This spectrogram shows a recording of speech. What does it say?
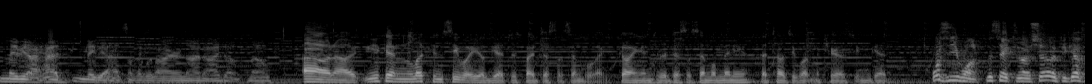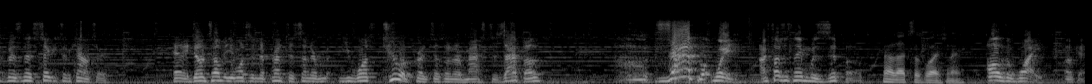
Maybe I had maybe I had something with iron. I, I don't know. Oh no, you can look and see what you'll get just by disassembling. Going into the disassemble menu, that tells you what materials you can get. What do you want? This afternoon show. If you got the business, take it to the counter. Hey, don't tell me you want an apprentice under you want two apprentices under Master Zappa. Zappa! Wait, I thought his name was Zippo. No, that's his wife's name. Oh, the wife. Okay.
